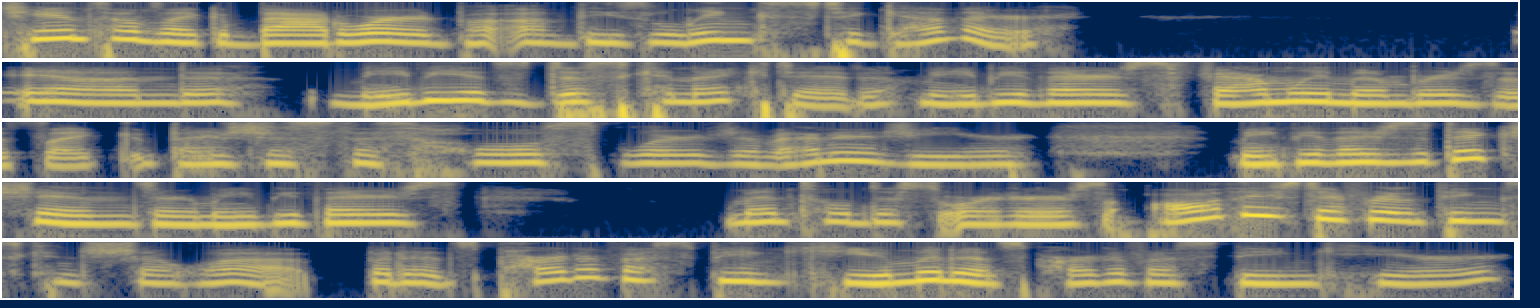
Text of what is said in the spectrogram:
Chain sounds like a bad word, but of these links together. And maybe it's disconnected. Maybe there's family members that's like, there's just this whole splurge of energy, or maybe there's addictions, or maybe there's mental disorders. All these different things can show up, but it's part of us being human. It's part of us being here.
